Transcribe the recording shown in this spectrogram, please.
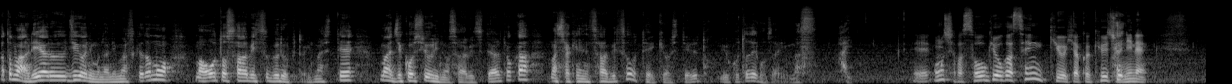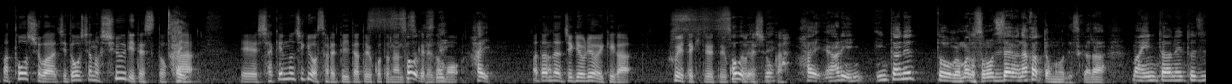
あとまあリアル事業にもなりますけども、まあ、オートサービスグループといいまして、まあ、自己修理のサービスであるとか、まあ、車検サービスを提供しているということでございます。はい。えー、御社は創業が1992年、はい、まあ、当初は自動車の修理ですとか、はい、えー、車検の事業をされていたということなんですけれども、ね、はい。まあ、だんだん事業領域が増えてきているということでしょうか、ね、はい。やはりインターネットがまだその時代はなかったものですから、まあ、インターネット時、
